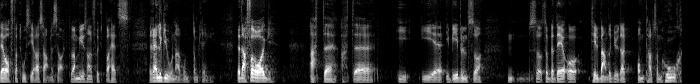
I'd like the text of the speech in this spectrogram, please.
det, var ofte to sider av samme sak. Det var mye sånne fruktbarhetsreligioner rundt omkring. Det er derfor òg at, eh, at i, i, i, Bibelen så, så, så, blir det å tilbe andre guder omtalt som hor.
